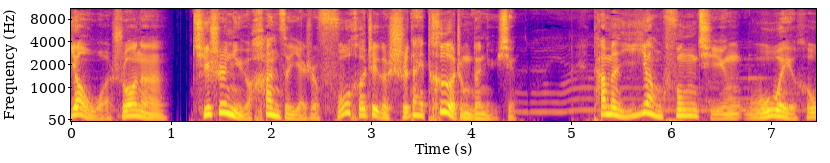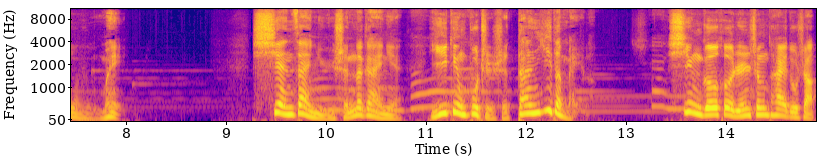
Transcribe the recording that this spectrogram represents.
要我说呢，其实女汉子也是符合这个时代特征的女性，她们一样风情、无畏和妩媚。现在女神的概念一定不只是单一的美了，性格和人生态度上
